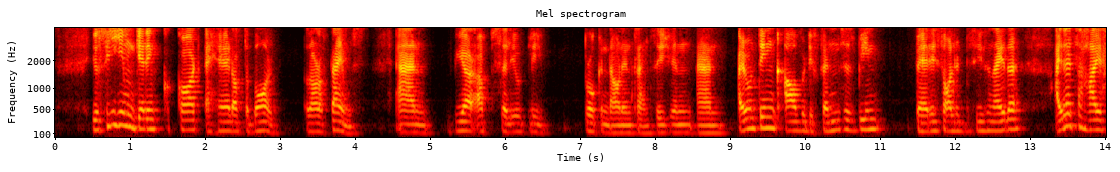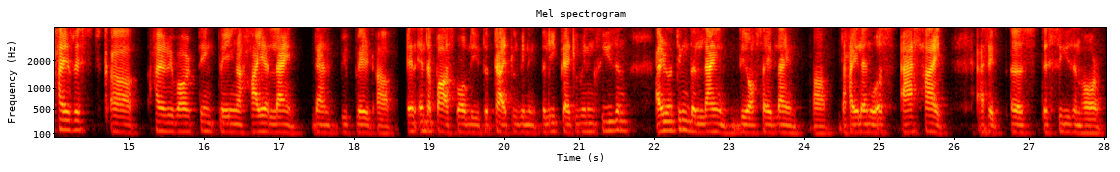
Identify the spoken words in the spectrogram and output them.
you see him getting caught ahead of the ball a lot of times, and we are absolutely broken down in transition. And I don't think our defense has been very solid this season either. Either it's a high high risk, uh, high reward thing, playing a higher line than we played uh, in, in the past. Probably the title winning, the league title winning season. I don't think the line, the offside line, uh, the high line was as high as it is this season or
